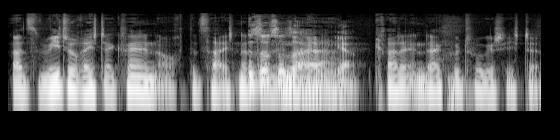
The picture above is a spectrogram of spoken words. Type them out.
als Vetorecht der Quellen auch bezeichnet. Sozusagen, ja. Gerade in der Kulturgeschichte.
